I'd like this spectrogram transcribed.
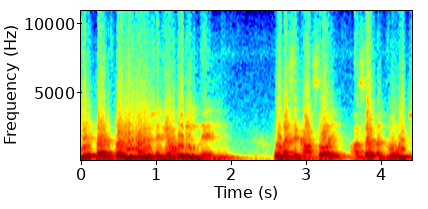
يقطع الطريق علشان ياخد المال. وماسك عصاية. عصاية ما تموتش.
